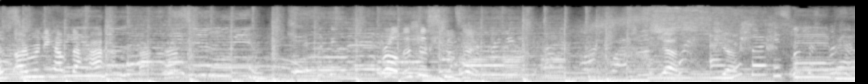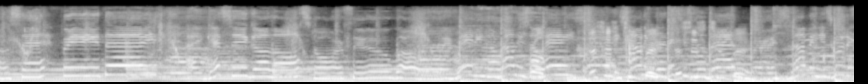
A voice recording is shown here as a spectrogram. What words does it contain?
This. I already have the hat and the backpack. Bro, this is too big. Yes, yes. Bro, this is too big. This is too big.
